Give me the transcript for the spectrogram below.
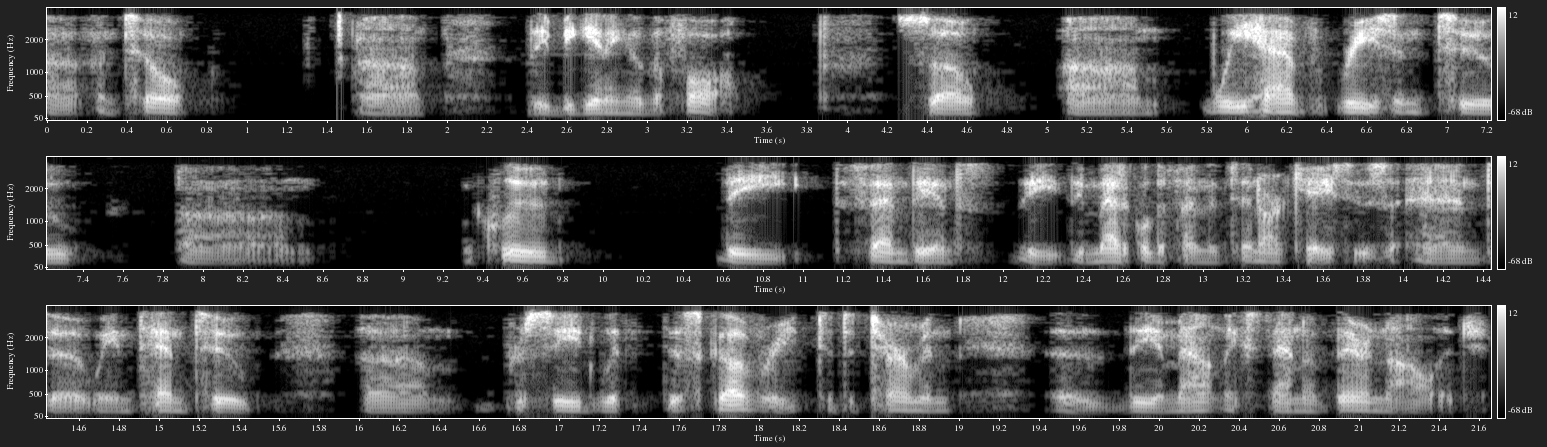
uh, until uh, the beginning of the fall. So um, we have reason to um, include the defendants, the, the medical defendants in our cases, and uh, we intend to um, proceed with discovery to determine uh, the amount and extent of their knowledge.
